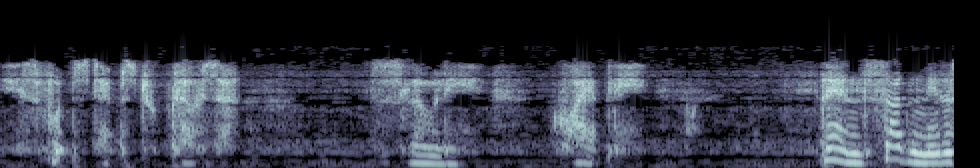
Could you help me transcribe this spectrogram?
His footsteps drew closer. Slowly, quietly. Then, suddenly, the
